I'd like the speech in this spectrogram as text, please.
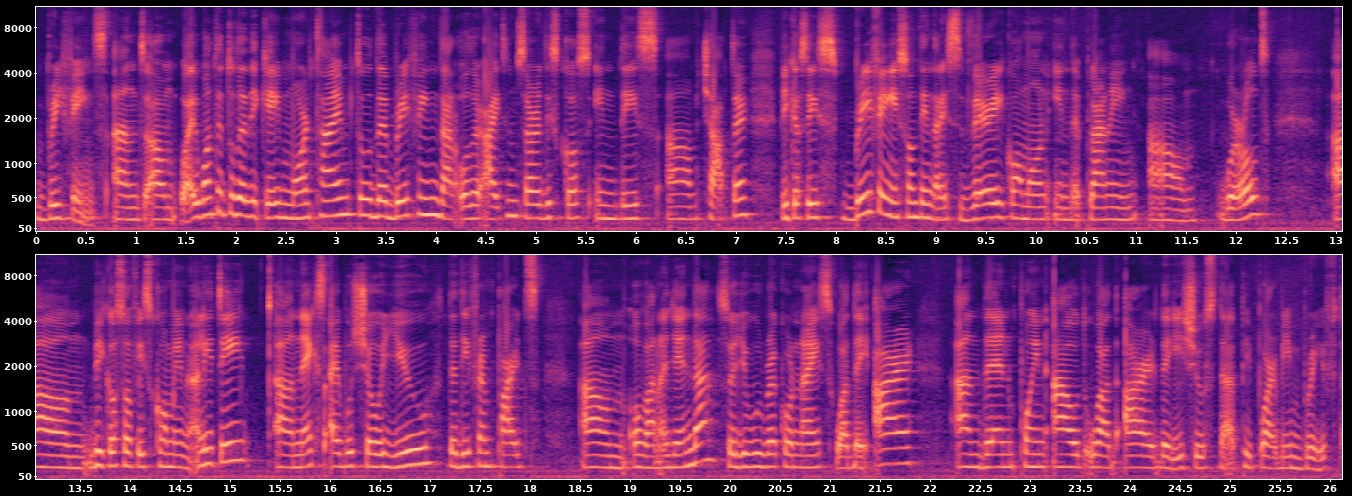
briefings. And um, I wanted to dedicate more time to the briefing than other items that are discussed in this um, chapter because this briefing is something that is very common in the planning um, world um, because of its commonality. Uh, next, I will show you the different parts um, of an agenda. So you will recognize what they are and then point out what are the issues that people are being briefed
